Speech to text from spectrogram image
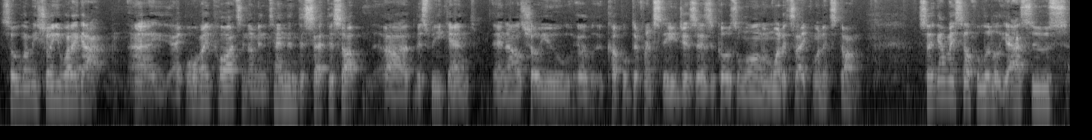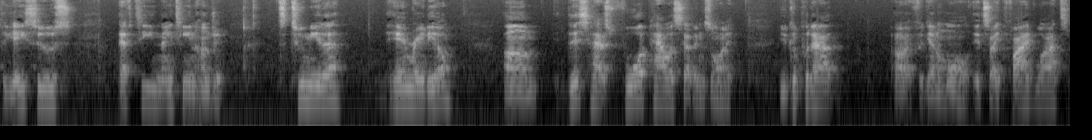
So let me show you what I got. I, I bought my parts and I'm intending to set this up uh, this weekend and I'll show you a, a couple different stages as it goes along and what it's like when it's done. So I got myself a little Yaesu, a Yaesu FT 1900. It's 2 meter ham radio. Um, this has four power settings on it. You can put out, oh, I forget them all. It's like 5 watts,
